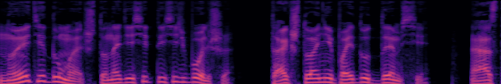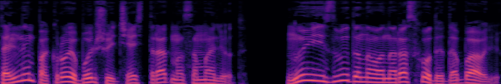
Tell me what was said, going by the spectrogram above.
но эти думают, что на 10 тысяч больше, так что они пойдут Демси, а остальным покрою большую часть трат на самолет. Ну и из выданного на расходы добавлю,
